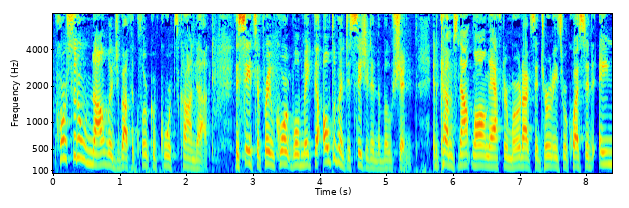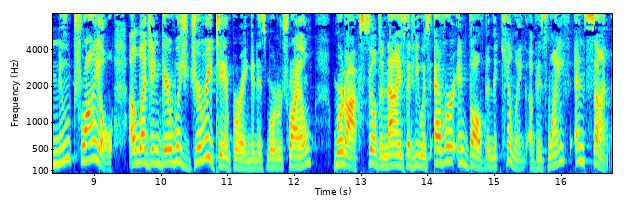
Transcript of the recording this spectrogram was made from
personal knowledge about the clerk of court's conduct. The state Supreme Court will make the ultimate decision in the motion. It comes not long after Murdaugh's attorneys requested a new trial, alleging there was jury tampering in his murder trial. Murdaugh still denies that he was ever involved in the killing of his wife and son.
